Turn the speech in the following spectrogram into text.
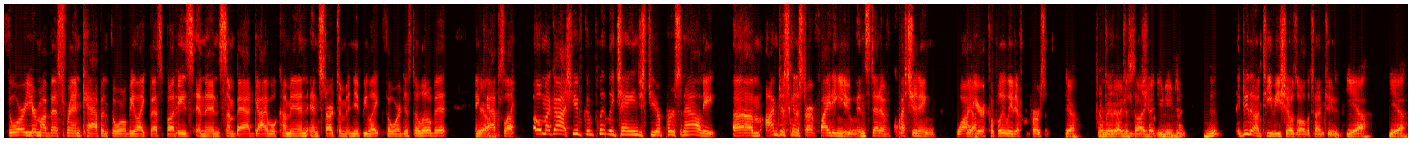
Thor, you're my best friend. Cap and Thor will be like best buddies, and then some bad guy will come in and start to manipulate Thor just a little bit, and yeah. Cap's like, oh my gosh, you've completely changed your personality. Um, I'm just going to start fighting you instead of questioning why yeah. you're a completely different person. Yeah, or maybe I decide that you need to. Hmm? They do that on TV shows all the time too. Yeah, yeah.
